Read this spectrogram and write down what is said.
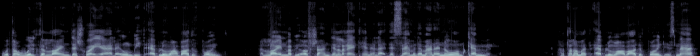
وطولت ال line ده شوية هلاقيهم بيتقابلوا مع بعض في point ال line ما بيقفش عندنا لغاية هنا. لا ده السهم ده معناه إن هو مكمل. فطالما اتقابلوا مع بعض في point اسمها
